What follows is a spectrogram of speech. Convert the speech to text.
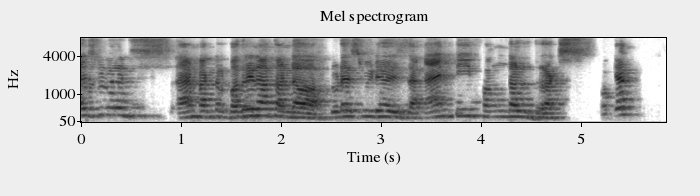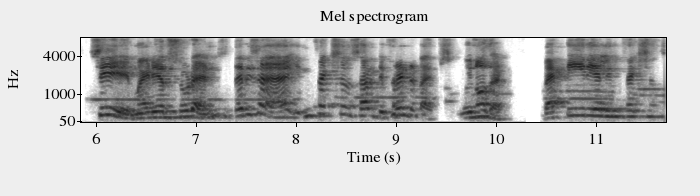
Hi students, I am Dr. Badrinath and uh, today's video is the antifungal drugs. Okay. See, my dear students, there is a infections are different types. We know that bacterial infections,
